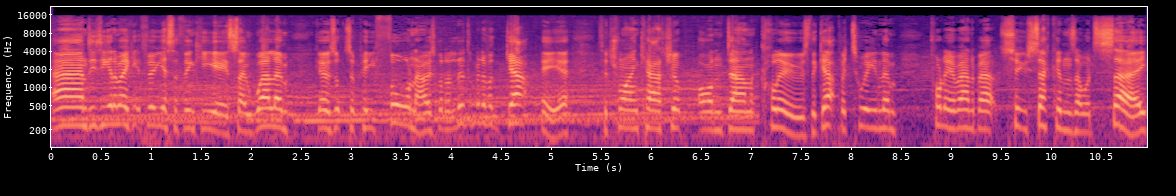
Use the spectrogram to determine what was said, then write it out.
and is he going to make it through? Yes, I think he is. So Wellham goes up to P4 now. He's got a little bit of a gap here to try and catch up on Dan Clues. The gap between them probably around about two seconds, I would say,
